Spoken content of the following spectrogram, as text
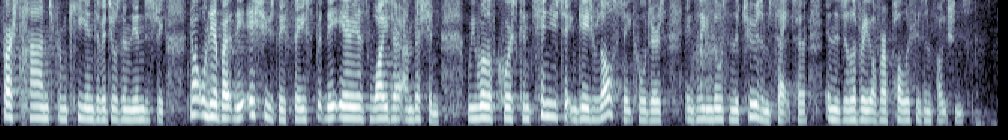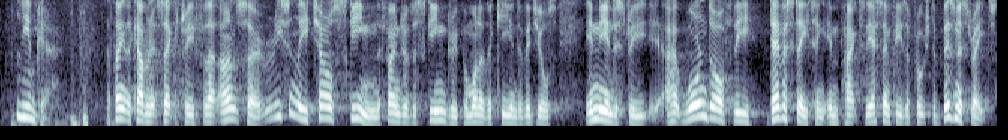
firsthand from key individuals in the industry, not only about the issues they face, but the area's wider ambition. We will, of course, continue to engage with all stakeholders, including those in the tourism sector, in the delivery of our policies and functions. Liam Kerr. I thank the Cabinet Secretary for that answer. Recently, Charles Skeen, the founder of the Skeen Group and one of the key individuals in the industry uh, warned of the devastating impact the SNP's approach to business rates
